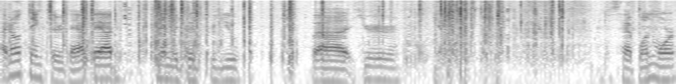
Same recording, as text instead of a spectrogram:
I don't think they're that bad, kinda good for you. But uh, here, yeah. just have one more.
